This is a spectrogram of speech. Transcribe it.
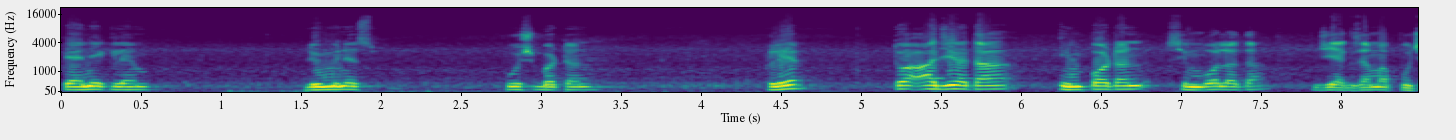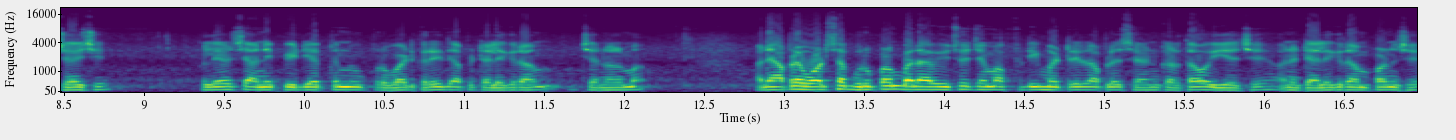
panic lamp luminous push button clear તો આ જે હતા ઇમ્પોર્ટન્ટ સિમ્બોલ હતા, જે એક્ઝામમાં પૂછાય છે. ક્લિયર છે? આની પીડીએફ તમને પ્રોવાઈડ કરી દે આપણે ટેલિગ્રામ ચેનલમાં અને આપણે વોટ્સઅપ ગ્રુપ પણ બનાવ્યું છે, જેમાં ફ્રી મટીરિયલ આપણે સેન્ડ કરતા હોઈએ છીએ અને ટેલિગ્રામ પણ છે,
